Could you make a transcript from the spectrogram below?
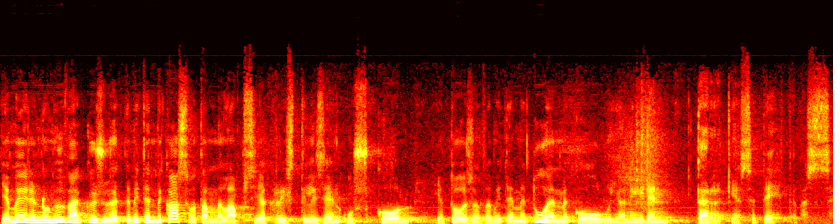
Ja meidän on hyvä kysyä, että miten me kasvatamme lapsia kristilliseen uskoon ja toisaalta miten me tuemme kouluja niiden tärkeässä tehtävässä.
